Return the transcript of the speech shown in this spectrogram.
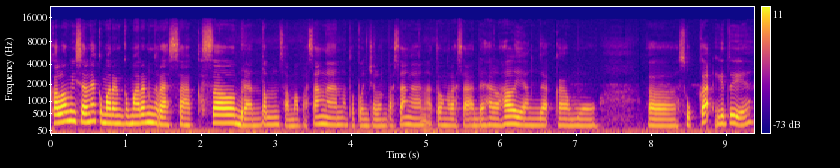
Kalau misalnya kemarin-kemarin ngerasa kesel, berantem sama pasangan ataupun calon pasangan atau ngerasa ada hal-hal yang nggak kamu uh, suka gitu ya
